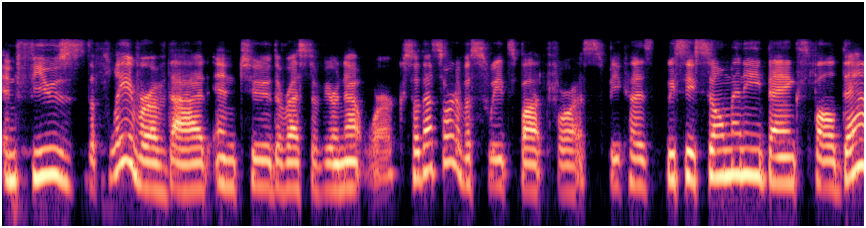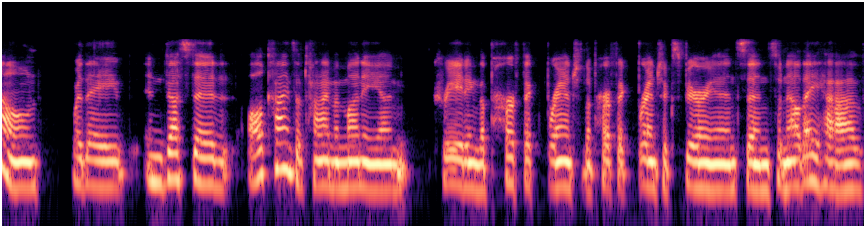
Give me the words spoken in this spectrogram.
infuse the flavor of that into the rest of your network. So that's sort of a sweet spot for us because we see so many banks fall down where they invested all kinds of time and money on creating the perfect branch and the perfect branch experience. And so now they have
